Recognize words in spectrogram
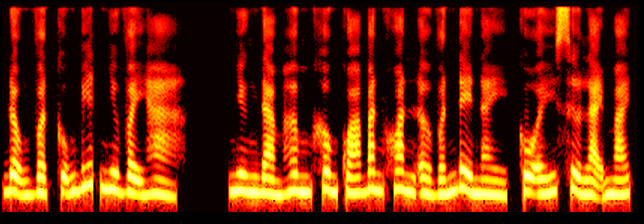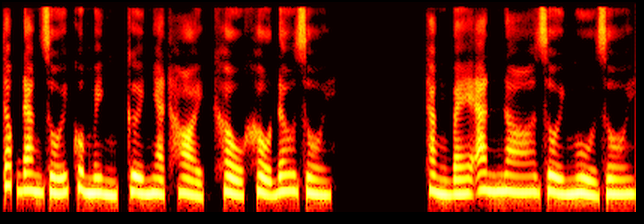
động vật cũng biết như vậy hả? Nhưng đàm hâm không quá băn khoăn ở vấn đề này, cô ấy sửa lại mái tóc đang rối của mình, cười nhạt hỏi, khẩu khẩu đâu rồi? Thằng bé ăn no rồi ngủ rồi.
